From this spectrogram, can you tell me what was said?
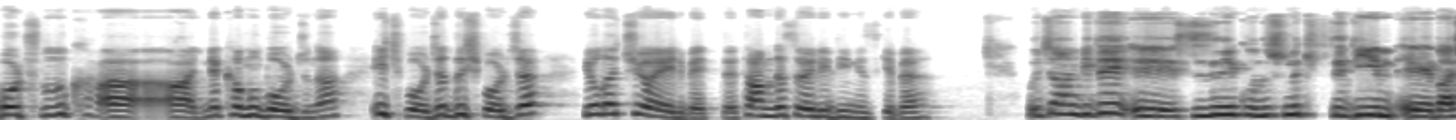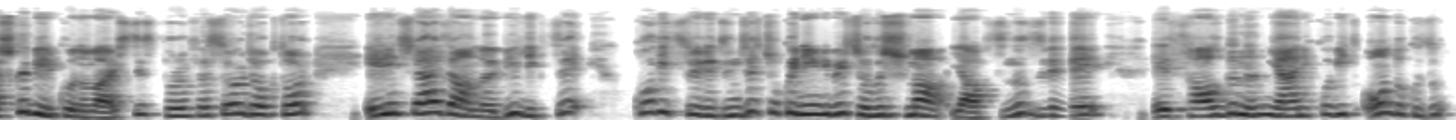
borçluluk haline, kamu borcuna, iç borca, dış borca yol açıyor elbette. Tam da söylediğiniz gibi. Hocam bir de e, sizinle konuşmak istediğim e, başka bir konu var. Siz Profesör Doktor Erinç Veldan'la birlikte Covid sürecince çok önemli bir çalışma yaptınız ve e, salgının yani Covid-19'un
